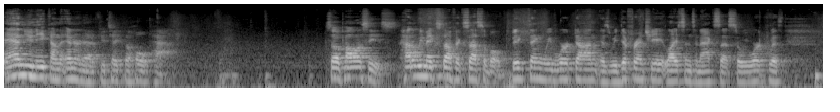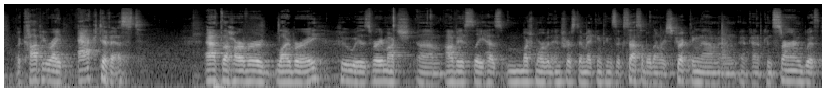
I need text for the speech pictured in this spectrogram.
and unique on the internet if you take the whole path. So policies, how do we make stuff accessible? Big thing we've worked on is we differentiate license and access. So we worked with a copyright activist at the Harvard Library who is very much, um, obviously has much more of an interest in making things accessible than restricting them and, and kind of concerned with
